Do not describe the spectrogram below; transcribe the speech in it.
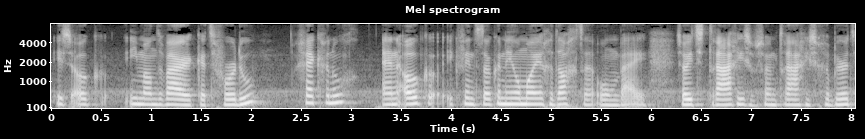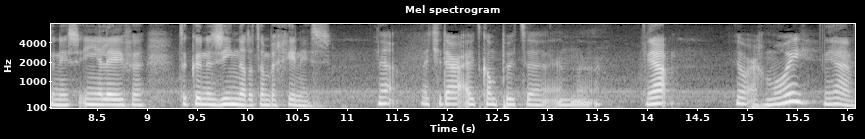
is ook iemand waar ik het voor doe gek genoeg. En ook, ik vind het ook een heel mooie gedachte om bij zoiets tragisch of zo'n tragische gebeurtenis in je leven te kunnen zien dat het een begin is. Ja, dat je daaruit kan putten. En, uh, ja. Heel erg mooi. Ja.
